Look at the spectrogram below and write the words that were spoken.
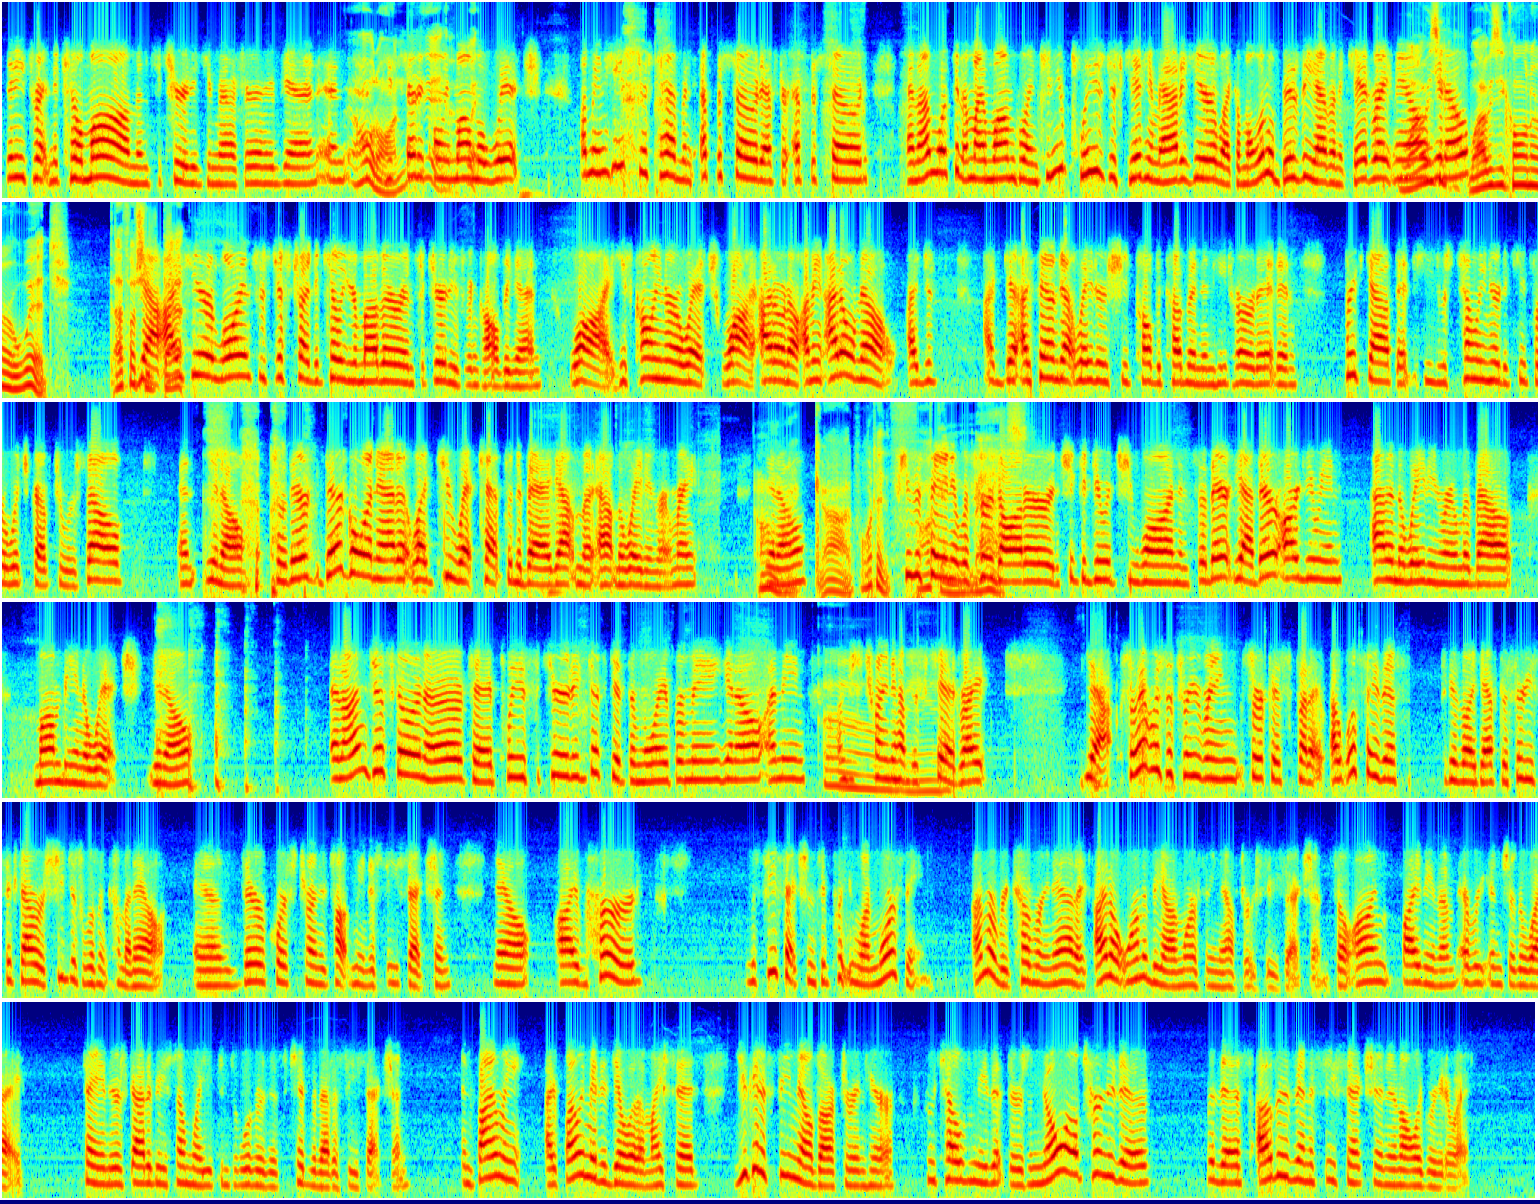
Then he threatened to kill mom and security came after him again and Hold on. he started Yeah, calling mom wait. a witch. I mean, he's just having episode after episode, and I'm looking at my mom going, "Can you please just get him out of here? Like I'm a little busy having a kid right now, you he know." why was he calling her a witch? I thought she yeah, I hear Lawrence has just tried to kill your mother, and security's been called again. Why? He's calling her a witch. Why? I don't know. I mean, I don't know. I just, I get, I found out later she called the coven and he'd heard it and freaked out that he was telling her to keep her witchcraft to herself. And you know, so they're they're going at it like two wet cats in a bag out in the out in the waiting room, right? oh you know? My god, what is She was saying it was her daughter and she could do what she wanted, and so they're yeah they're arguing out in the waiting room about mom being a witch, you know. and I'm just going, okay, please security, just get them away from me, you know. I mean, I'm just Oh, trying to have man. this kid, right? Yeah. So it was a three ring circus, but I, I will say this because like after 36 hours, she just wasn't coming out, and they're of course trying to talk me into C-section. Now I've heard with C-sections they put you on morphine. I'm a recovering addict. I don't want to be on morphine after a C-section, so I'm fighting them every inch of the way, saying there's got to be some way you can deliver this kid without a C-section. And finally, I finally made a deal with him. I said, "You get a female doctor in here who tells me that there's no alternative for this other than a C-section, and I'll agree to it."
